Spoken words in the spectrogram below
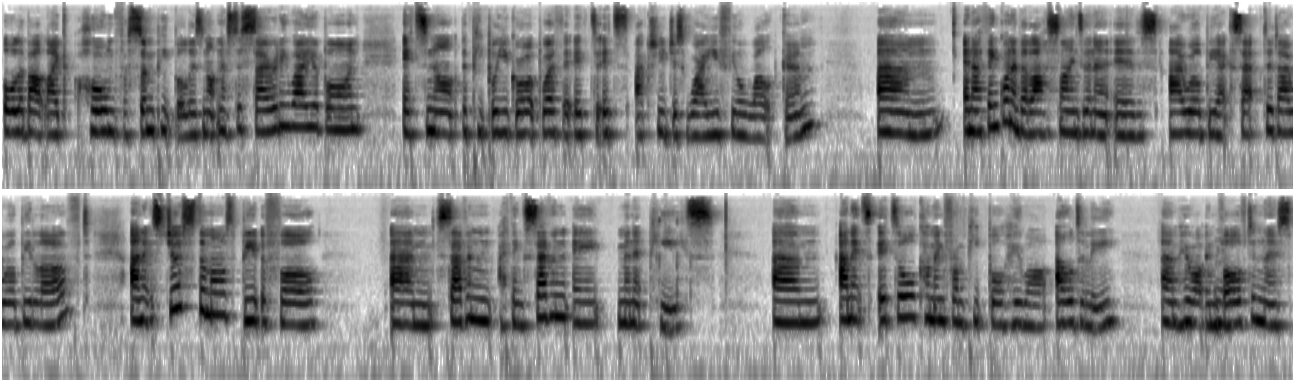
all about like home for some people is not necessarily where you're born. It's not the people you grow up with. It's it's actually just where you feel welcome. Um, and I think one of the last lines in it is, I will be accepted, I will be loved. And it's just the most beautiful um, seven, I think, seven, eight minute piece. Um, and it's it's all coming from people who are elderly, um, who are involved in this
